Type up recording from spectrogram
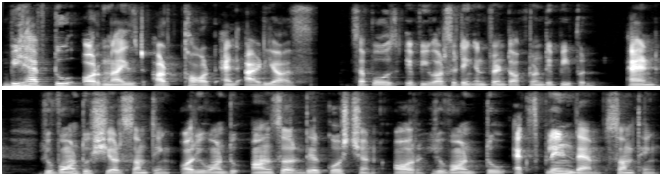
we have to organize our thought and ideas. Suppose if you are sitting in front of 20 people and you want to share something or you want to answer their question or you want to explain them something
